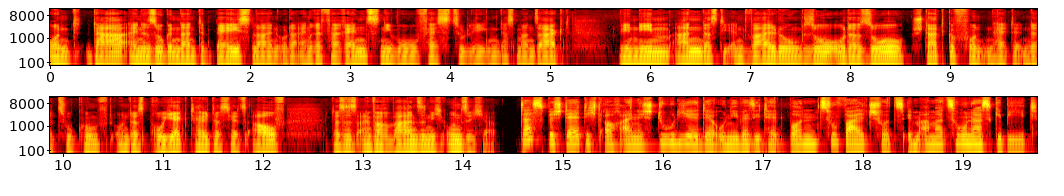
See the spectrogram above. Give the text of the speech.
Und da eine sogenannte Baseline oder ein Referenzniveau festzulegen, dass man sagt, wir nehmen an, dass die Entwaldung so oder so stattgefunden hätte in der Zukunft und das Projekt hält das jetzt auf, das ist einfach wahnsinnig unsicher. Das bestätigt auch eine Studie der Universität Bonn zu Waldschutz im Amazonasgebiet.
